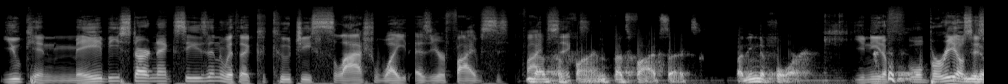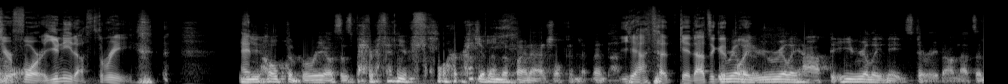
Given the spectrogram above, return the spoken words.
you can maybe start next season with a Kikuchi slash White as your five five That's six. fine. That's five six. But you need a four. You need a well, Berrios You is your four. four. You need a three. And you hope that Berrios is better than your four, given the financial commitment. yeah, that, okay, that's a You good really, point. you really have to. He really needs to rebound. That's a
